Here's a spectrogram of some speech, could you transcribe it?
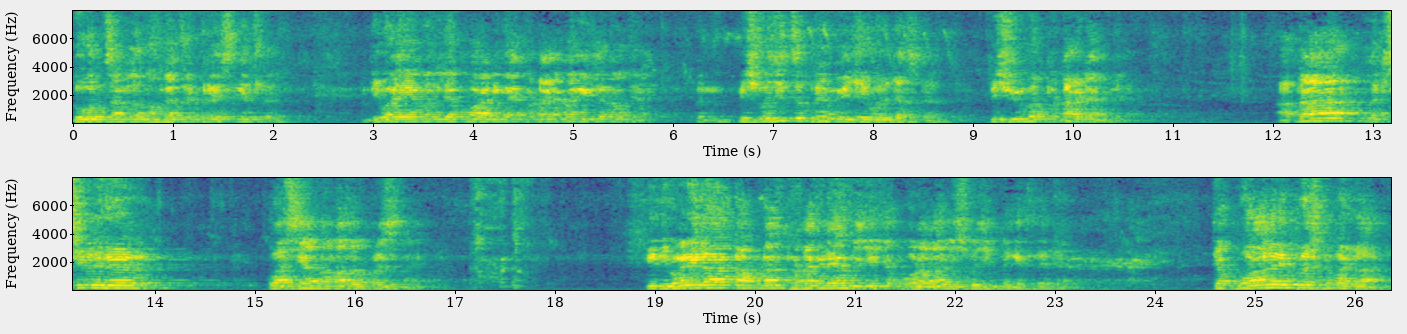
दोन चांगलं महागाचं ड्रेस घेतलं. दिवाळी आहे म्हणल्या पोराने काय फटाक्या मागितल्या नव्हत्या. पण विश्वजितचं प्रेम विजयवर जास्त. पिशवीवर फटाकड्या आणल्या. आता लक्ष्मीनगर वासियांना माझा प्रश्न आहे. की दिवाळीला कापडात फटाकड्या विजेच्या पोराला विश्वजितने घेतल्या त्या. त्या पोराला एक प्रश्न पडला.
